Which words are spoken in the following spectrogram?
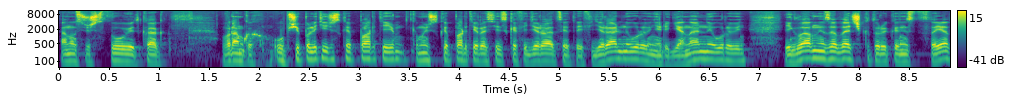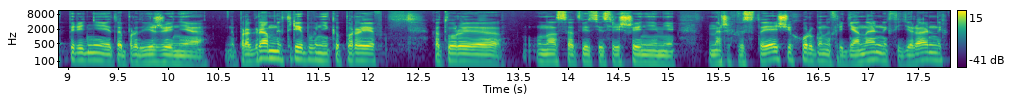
Оно существует как в рамках общей политической партии, Коммунистической партии Российской Федерации. Это и федеральный уровень, и региональный уровень. И главные задачи, которые, конечно, стоят перед ней, это продвижение программных требований КПРФ, которые у нас в соответствии с решениями наших высшестоящих органов, региональных, федеральных,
